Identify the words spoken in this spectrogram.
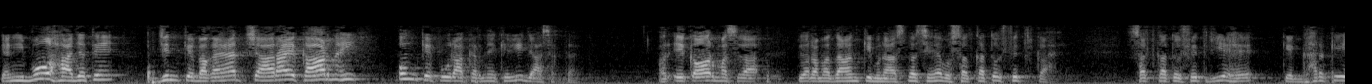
یعنی وہ حاجتیں جن کے بغیر چارائے کار نہیں، ان کے پورا کرنے کے لیے جا سکتا ہے۔ اور ایک اور مسئلہ جو رمضان کی مناسبت سے ہے، وہ صدقت الفطر کا ہے۔ صدقت الفطر یہ ہے کہ گھر کے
